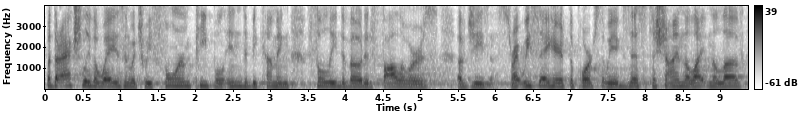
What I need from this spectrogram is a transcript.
but they're actually the ways in which we form people into becoming fully devoted followers of Jesus, right? We say here at the porch that we exist to shine the light and the love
